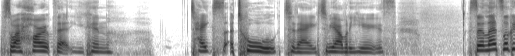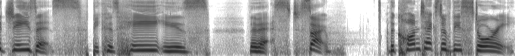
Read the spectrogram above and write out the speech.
So I hope that you can take a tool today to be able to use. So let's look at Jesus because he is the best. So, the context of this story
